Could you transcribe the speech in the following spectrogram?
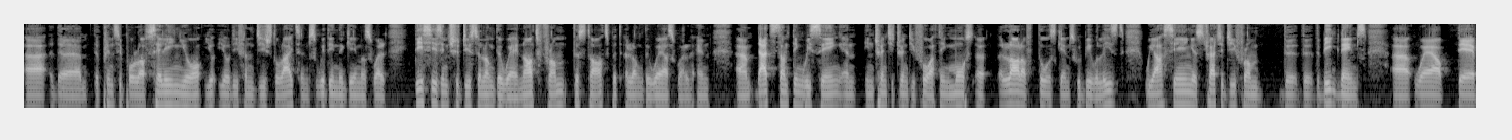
uh, the the principle of selling your, your, your different digital items within the game as well this is introduced along the way, not from the start, but along the way as well. And um, that's something we're seeing. And in 2024, I think most uh, a lot of those games will be released. We are seeing a strategy from the, the, the big names uh, where they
